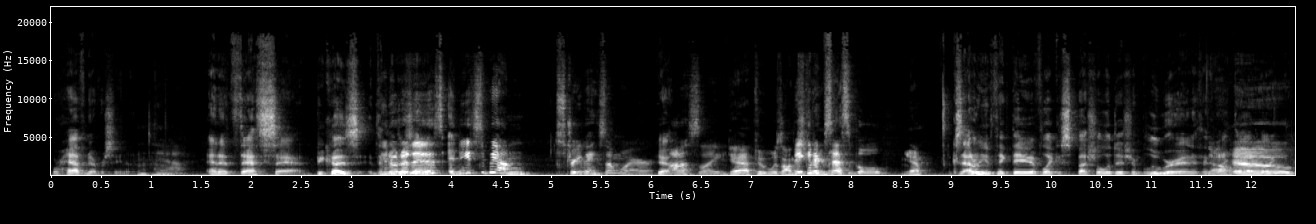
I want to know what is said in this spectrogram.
or have never seen it, mm-hmm. Yeah, and it's that's sad because I you mean, know what it a- is? It needs to be on streaming somewhere. Yeah. honestly, yeah, if it was on make streaming, it accessible. Yeah, Because I don't even think they have like a special edition Blu-ray or anything No. like that. Like Oh,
